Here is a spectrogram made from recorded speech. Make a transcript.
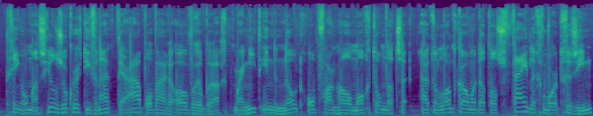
Het ging om asielzoekers die vanuit Ter Apel waren overgebracht... maar niet in de noodopvanghal mochten... omdat ze uit een land komen dat als veilig wordt gezien.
